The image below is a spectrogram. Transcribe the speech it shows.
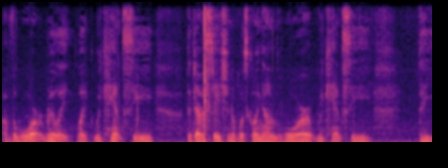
of the war, really. Like, we can't see the devastation of what's going on in the war. We can't see the,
